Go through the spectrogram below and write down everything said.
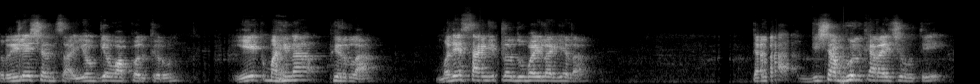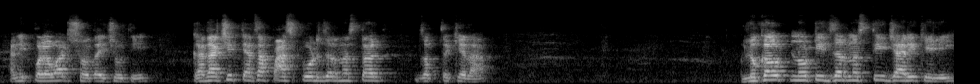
रिलेशनचा योग्य वापर करून एक महिना फिरला मध्ये सांगितलं दुबईला गेला. त्याला दिशाभूल करायची होती आणि पळवाट शोधायची होती. कदाचित त्याचा पासपोर्ट जर नसता जप्त केला लुकआउट नोटीस जर नसती जारी केली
